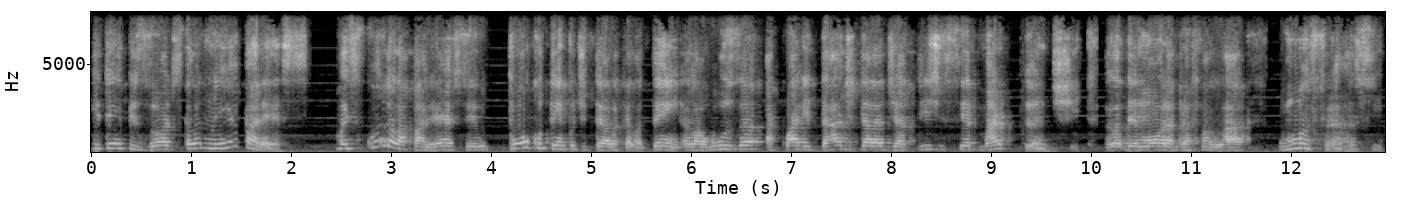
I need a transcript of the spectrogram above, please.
E tem episódios que ela nem aparece. Mas quando ela aparece, o pouco tempo de tela que ela tem, ela usa a qualidade dela de atriz de ser marcante. Ela demora para falar uma frase,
